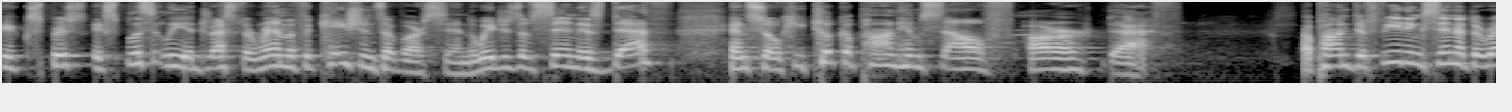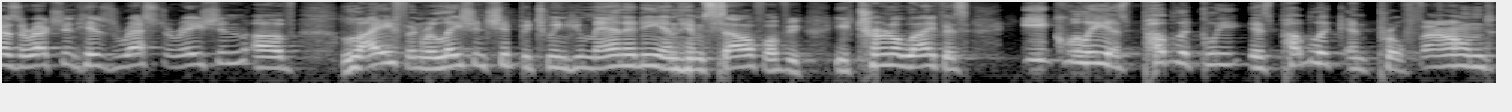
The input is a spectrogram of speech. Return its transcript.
express, explicitly addressed the ramifications of our sin. The wages of sin is death, and so he took upon himself our death. Upon defeating sin at the resurrection, his restoration of life and relationship between humanity and himself, of eternal life, is equally as publicly as public and profound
